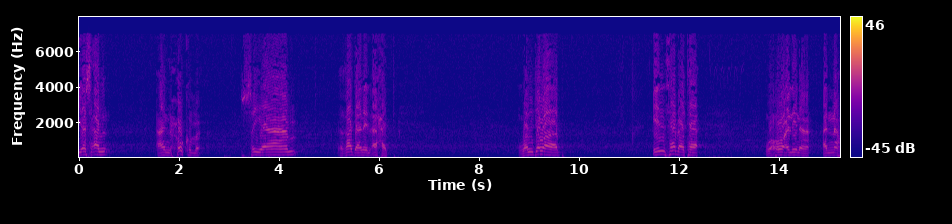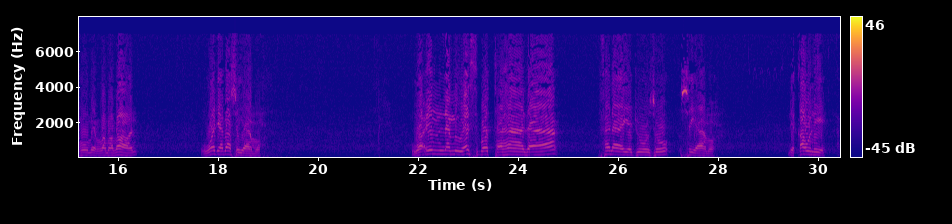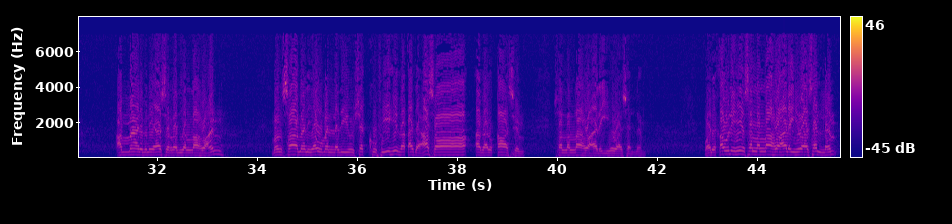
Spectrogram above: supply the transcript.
يسأل عن حكم صيام غدا الأحد. والجواب إن ثبت وأعلن أنه من رمضان وجب صيامه. وإن لم يثبت هذا فلا يجوز صيامه. لقول عمار بن ياسر رضي الله عنه من صام اليوم الذي يشك فيه فقد عصى أبا القاسم صلى الله عليه وسلم. ولقوله صلى الله عليه وسلم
